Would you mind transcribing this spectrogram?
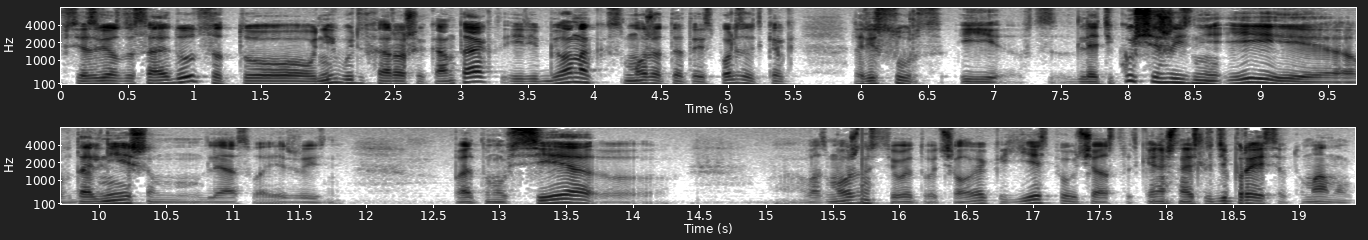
все звезды сойдутся, то у них будет хороший контакт, и ребенок сможет это использовать как ресурс и для текущей жизни, и в дальнейшем для своей жизни. Поэтому все э, возможности у этого человека есть поучаствовать. Конечно, если депрессия, то маму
